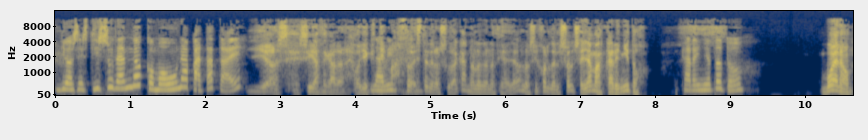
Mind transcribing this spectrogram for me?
Dios, estoy sudando como una patata, ¿eh? Dios, sí hace calor. Oye, qué La temazo Virgen. este de los sudacas, no lo conocía yo. Los hijos del sol se llama, cariñito. Cariño Toto. Bueno,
